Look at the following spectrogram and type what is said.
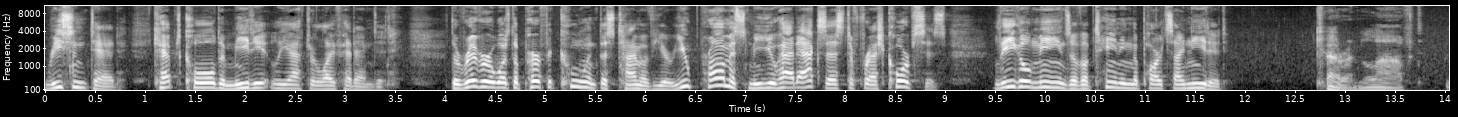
Recent dead, kept cold immediately after life had ended. The river was the perfect coolant this time of year. You promised me you had access to fresh corpses, legal means of obtaining the parts I needed. Karen laughed.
